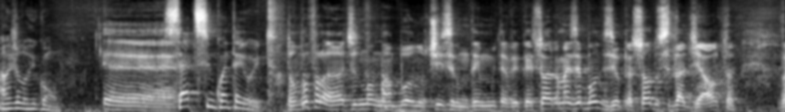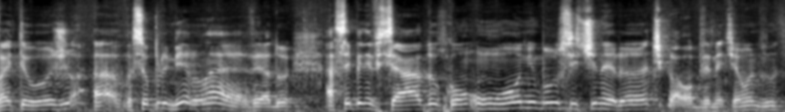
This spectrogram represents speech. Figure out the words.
Ângelo Rigon. É... 7h58. Então vou falar antes uma, uma, boa notícia, não tem muito a ver com a história, mas é bom dizer, o pessoal do Cidade Alta vai ter hoje, a, vai ser o primeiro, né, vereador, a ser beneficiado com um ônibus itinerante, obviamente é ônibus, né?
